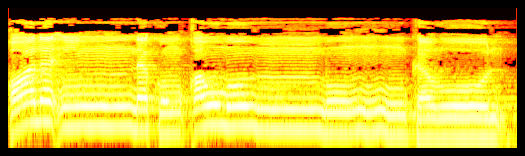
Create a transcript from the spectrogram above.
قال انكم قوم منكرون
